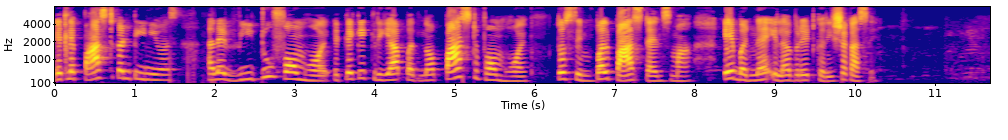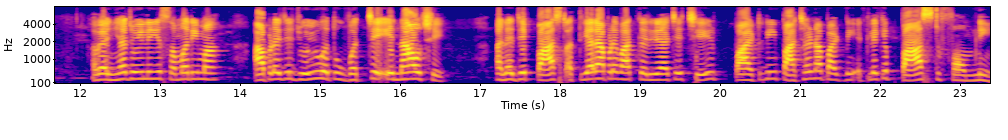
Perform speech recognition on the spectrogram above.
એટલે પાસ્ટ કન્ટિન્યુઅસ અને વી ટુ ફોર્મ હોય એટલે કે ક્રિયાપદનો પાસ્ટ ફોર્મ હોય તો સિમ્પલ પાસ્ટ ટેન્સમાં એ બંને ઇલેબરેટ કરી શકાશે. હવે અહીંયા જોઈ લઈએ સમરીમાં આપણે જે જોયું હતું વચ્ચે એ નાવ છે. અને જે પાસ્ટ અત્યારે આપણે વાત કરી રહ્યા છે છે પાર્ટની પાછળના પાર્ટની એટલે કે પાસ્ટ ફોર્મની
